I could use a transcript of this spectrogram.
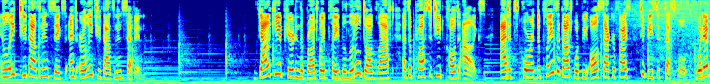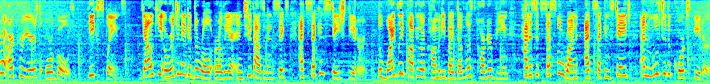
in late 2006 and early 2007. Galecki appeared in the Broadway play The Little Dog Laughed as a prostitute called Alex. At its core, the play is about what we all sacrifice to be successful, whatever our careers or goals. He explains Galecki originated the role earlier in 2006 at Second Stage Theater. The widely popular comedy by Douglas Carter Beane had a successful run at Second Stage and moved to the Cort Theater.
